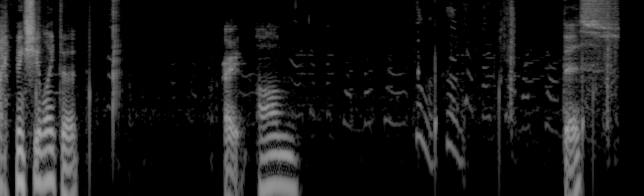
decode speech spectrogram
I think she liked it. Right. Um. This.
